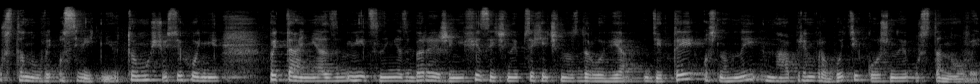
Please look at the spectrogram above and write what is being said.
установи освітньої, тому що сьогодні питання зміцнення збереження фізичного і психічного здоров'я дітей основний напрям в роботі кожної установи.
